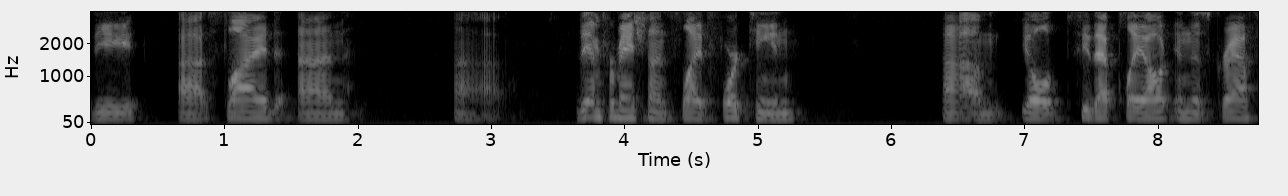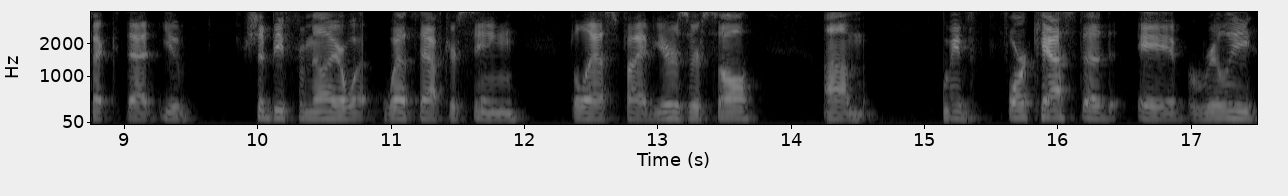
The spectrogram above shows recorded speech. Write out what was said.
the uh, slide on uh, the information on slide 14, um, you'll see that play out in this graphic that you should be familiar with after seeing the last five years or so. Um, we've forecasted a really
